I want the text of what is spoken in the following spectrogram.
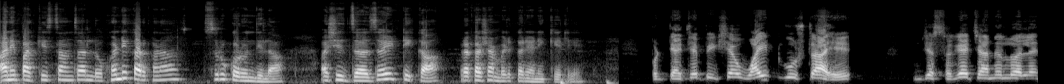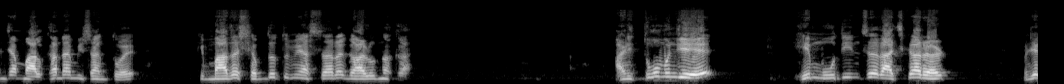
आणि पाकिस्तानचा लोखंडी कारखाना सुरू करून दिला अशी जळजळीत टीका प्रकाश आंबेडकर यांनी केली. पण त्याच्यापेक्षा वाईट गोष्ट आहे तुमच्या सगळ्या चॅनलवाल्यांच्या मालकांना मी सांगतोय की माझा शब्द तुम्ही असणारा गाळू नका. आणि तो म्हणजे हे मोदींचं राजकारण म्हणजे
